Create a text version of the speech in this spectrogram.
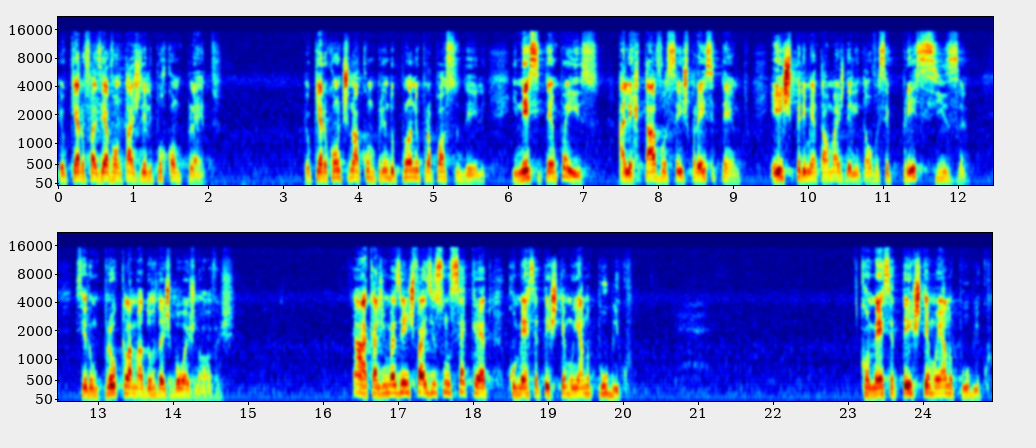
Eu quero fazer a vontade dele por completo. Eu quero continuar cumprindo o plano e o propósito dele. E nesse tempo é isso. Alertar vocês para esse tempo. Experimentar o mais dele. Então você precisa ser um proclamador das boas novas. Ah, Carlinhos, mas a gente faz isso no secreto. Comece a testemunhar no público. Comece a testemunhar no público.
